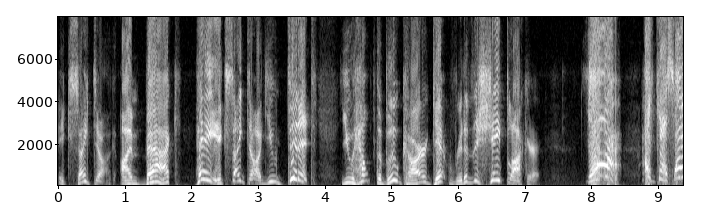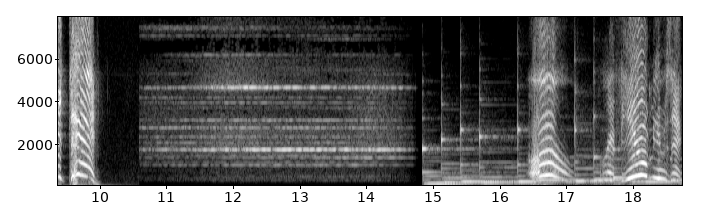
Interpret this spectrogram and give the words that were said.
Excite Dog, I'm back! Hey, Excite Dog, you did it! You helped the blue car get rid of the shape blocker. Yeah! I guess I did! Oh! Review music!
